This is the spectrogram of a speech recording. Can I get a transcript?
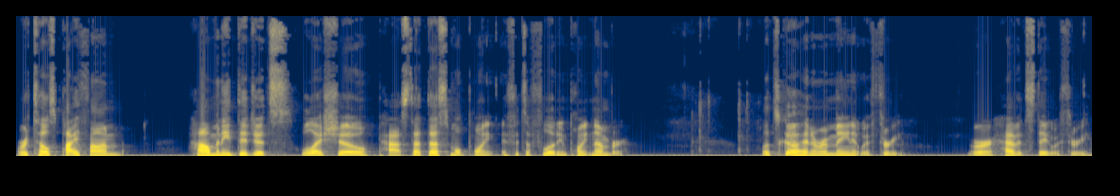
or tells Python, how many digits will I show past that decimal point if it's a floating point number? Let's go ahead and remain it with 3, or have it stay with 3.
